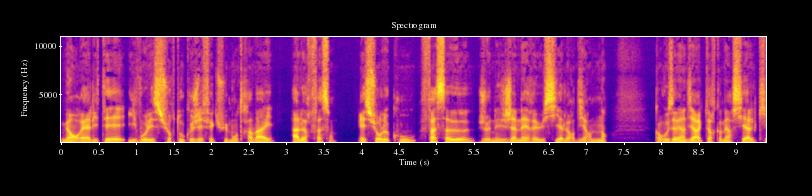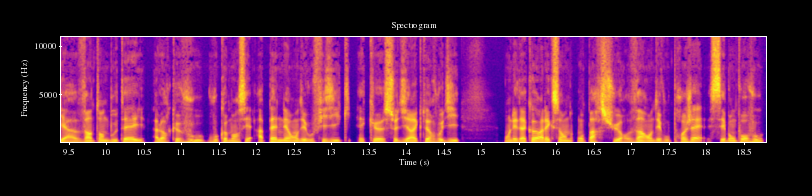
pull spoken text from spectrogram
Mais en réalité, ils voulaient surtout que j'effectue mon travail à leur façon. Et sur le coup, face à eux, je n'ai jamais réussi à leur dire non. Quand vous avez un directeur commercial qui a 20 ans de bouteille, alors que vous, vous commencez à peine les rendez-vous physiques et que ce directeur vous dit On est d'accord, Alexandre, on part sur 20 rendez-vous projet, c'est bon pour vous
